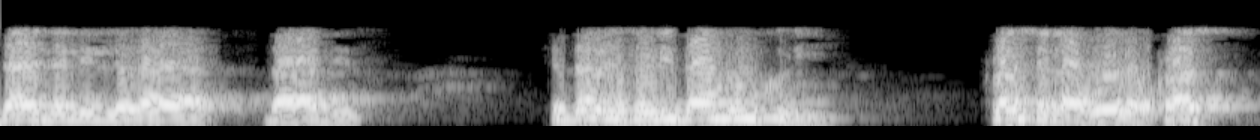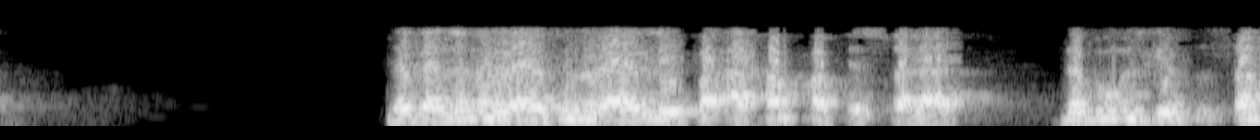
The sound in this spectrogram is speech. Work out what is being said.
دا دلیل لرایا دا حدیث چې دا سړی دا نو کړی پلس لا ګورو پلس د غزن روایتونو راغلي په اخف فی الصلات د بوز کې سم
